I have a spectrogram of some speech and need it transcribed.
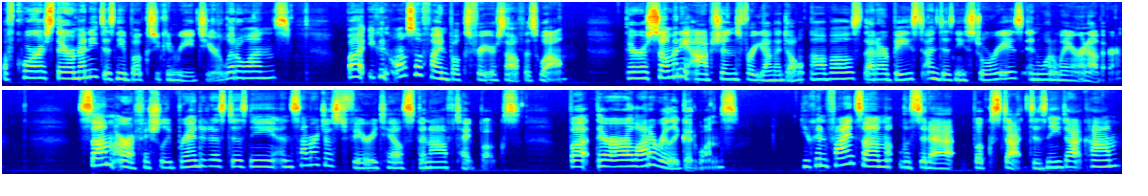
Of course, there are many Disney books you can read to your little ones, but you can also find books for yourself as well. There are so many options for young adult novels that are based on Disney stories in one way or another. Some are officially branded as Disney, and some are just fairy tale spin off type books, but there are a lot of really good ones. You can find some listed at books.disney.com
